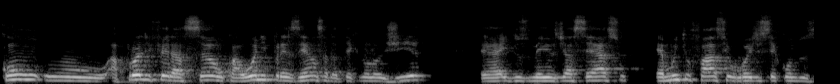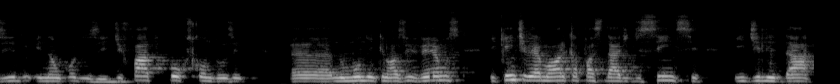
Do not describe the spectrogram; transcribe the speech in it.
com o, a proliferação, com a onipresença da tecnologia é, e dos meios de acesso, é muito fácil hoje ser conduzido e não conduzir. De fato, poucos conduzem uh, no mundo em que nós vivemos e quem tiver maior capacidade de síntese e de lidar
